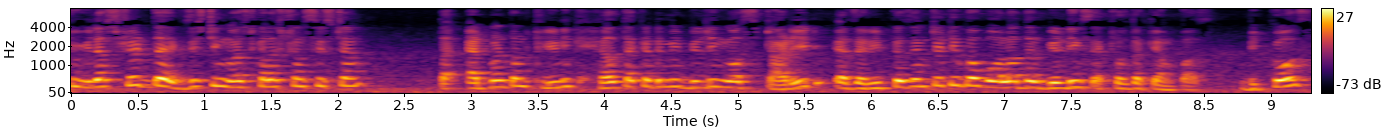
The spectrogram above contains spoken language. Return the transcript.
To illustrate the existing waste collection system, the Edmonton Clinic Health Academy building was studied as a representative of all other buildings across the campus because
